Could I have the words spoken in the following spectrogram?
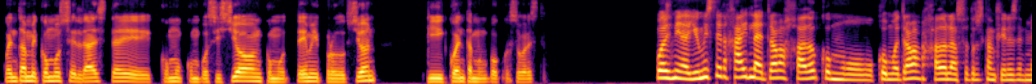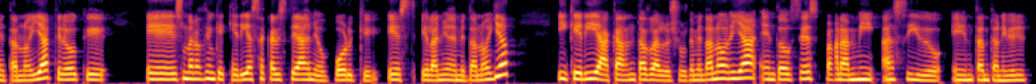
Cuéntame cómo se da este como composición, como tema y producción y cuéntame un poco sobre esto. Pues mira, yo Mr. Hyde la he trabajado como, como he trabajado las otras canciones de Metanoia. Creo que es una canción que quería sacar este año porque es el año de Metanoia y quería cantarla en los shows de Metanoia. Entonces, para mí ha sido, en tanto a nivel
